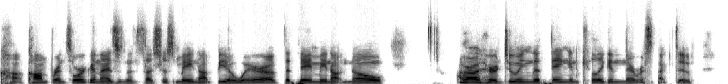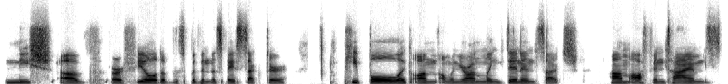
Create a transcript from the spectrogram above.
co- conference organizers and such just may not be aware of, that they may not know are out here doing the thing and killing in their respective niche of or field of this within the space sector. People like on when you're on LinkedIn and such, um, oftentimes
